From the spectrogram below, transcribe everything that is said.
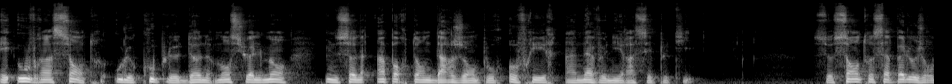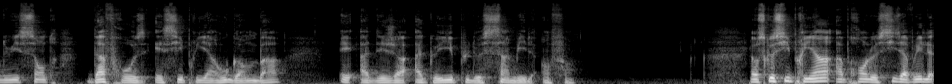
et ouvre un centre où le couple donne mensuellement une somme importante d'argent pour offrir un avenir à ses petits. Ce centre s'appelle aujourd'hui Centre d'Aphrose et Cyprien Ougamba et a déjà accueilli plus de 5000 enfants. Lorsque Cyprien apprend le 6 avril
